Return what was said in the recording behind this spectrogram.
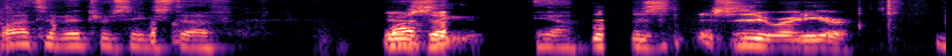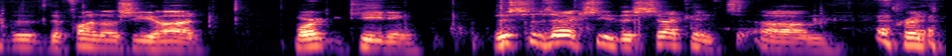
Lots of interesting stuff. Lots uh, of, yeah. This is, this is it right here. The, the final jihad. Martin Keating. This is actually the second um, print.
